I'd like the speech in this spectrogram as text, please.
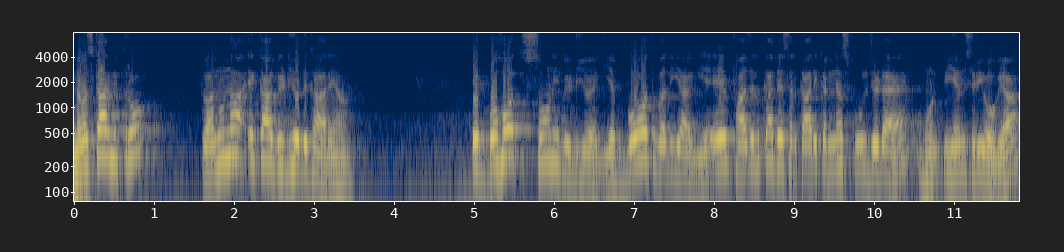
ਨਮਸਕਾਰ ਮਿੱਤਰੋ, ਤੁਹਾਨੂੰ ਨਾ ਇੱਕ ਆ ਵੀਡੀਓ ਦਿਖਾ ਰਿਹਾ। ਇਹ ਬਹੁਤ ਸੋਹਣੀ ਵੀਡੀਓ ਹੈਗੀ ਹੈ, ਬਹੁਤ ਵਧੀਆ ਹੈਗੀ ਹੈ। ਇਹ ਫਾਜ਼ਿਲਕਾ ਦੇ ਸਰਕਾਰੀ ਕੰਨਿਆ ਸਕੂਲ ਜਿਹੜਾ ਹੈ, ਹੁਣ ਪੀਐਮ ਸ੍ਰੀ ਹੋ ਗਿਆ,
